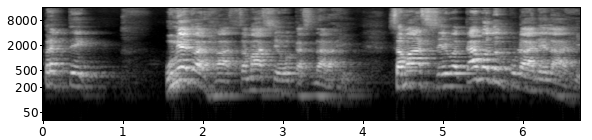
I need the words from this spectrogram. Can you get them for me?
प्रत्येक उमेदवार हा समाजसेवक असणार आहे. समाजसेवकामधून पुढे आलेला आहे.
